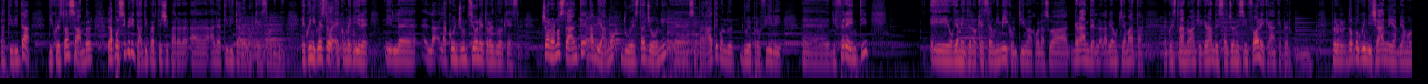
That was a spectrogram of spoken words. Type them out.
l'attività di questo ensemble, la possibilità di partecipare a, a, alle attività dell'orchestra Unimi. E quindi questo è come dire il, la, la, congiunzione tra le due orchestre. Ciò nonostante abbiamo due stagioni eh, separate con due, due profili eh, differenti e ovviamente l'orchestra Unimi continua con la sua grande, l'abbiamo chiamata eh, quest'anno anche grande stagione sinfonica, anche per, per, dopo 15 anni abbiamo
